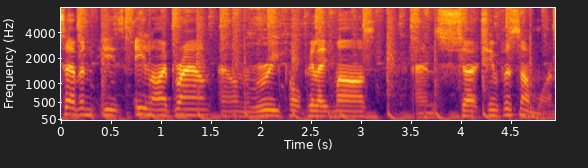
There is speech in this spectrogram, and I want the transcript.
Seven is Eli Brown on Repopulate Mars and Searching for Someone.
